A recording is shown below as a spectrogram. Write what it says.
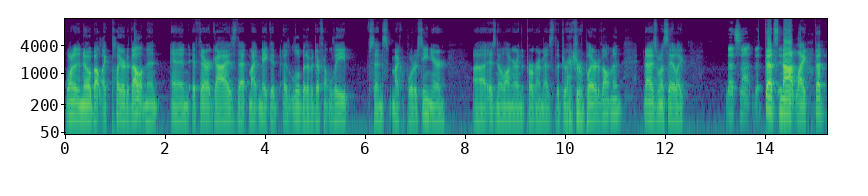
wanted to know about like player development and if there are guys that might make it a little bit of a different leap since Michael Porter Sr uh, is no longer in the program as the director of player development. And I just want to say, like, that's not the, that's it, not like that.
